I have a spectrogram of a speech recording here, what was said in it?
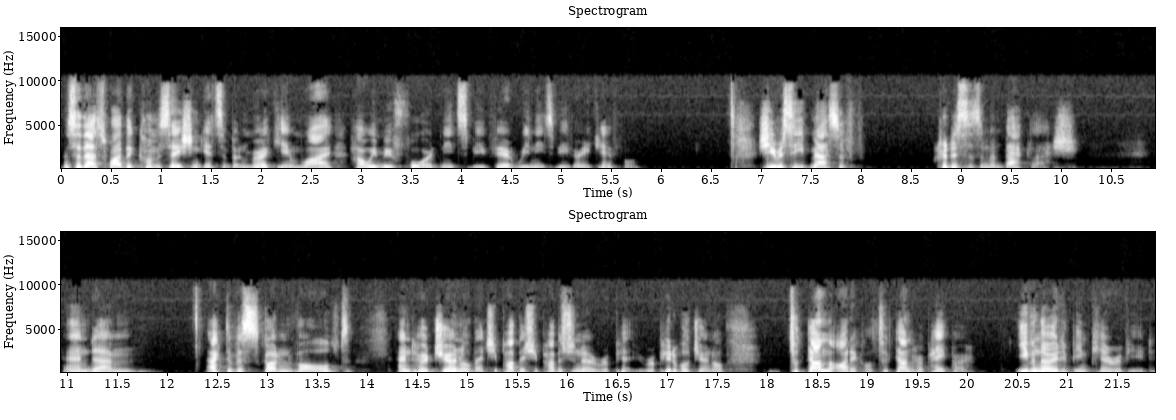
And so that's why the conversation gets a bit murky and why how we move forward needs to be very, we need to be very careful. She received massive criticism and backlash. And um, activists got involved and her journal that she published, she published in a reputable journal, took down the article, took down her paper, even though it had been peer reviewed.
